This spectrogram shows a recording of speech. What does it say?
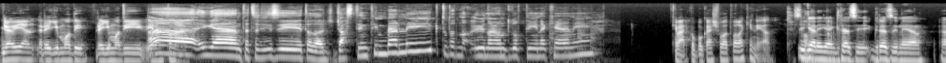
Ja, ilyen régi modi, régi modi énektanár. Á, igen, tehát hogy izé, tudod, Justin Timberlake, tudod, na, ő nagyon tudott énekelni. Kivárkopogás volt valakinél? Igen, igen, Grezi, Grezinél uh,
